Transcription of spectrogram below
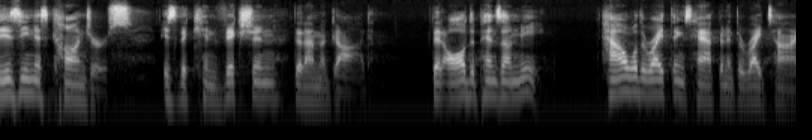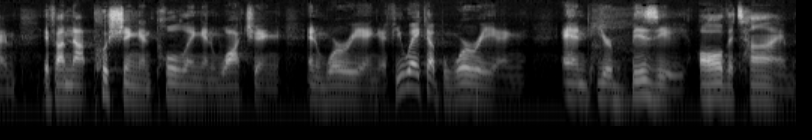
busyness conjures is the conviction that I'm a God, that all depends on me. How will the right things happen at the right time if I'm not pushing and pulling and watching and worrying? If you wake up worrying and you're busy all the time,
